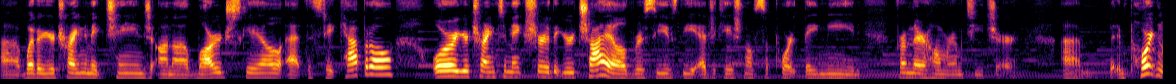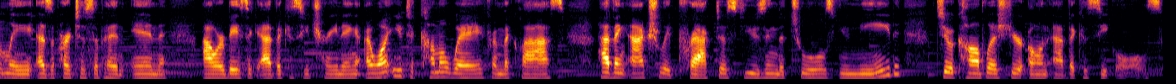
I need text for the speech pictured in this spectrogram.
uh, whether you're trying to make change on a large scale at the state capitol, or you're trying to make sure that your child receives the educational support they need from their homeroom teacher. Um, but importantly, as a participant in our basic advocacy training, I want you to come away from the class having actually practiced using the tools you need to accomplish your own advocacy goals.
